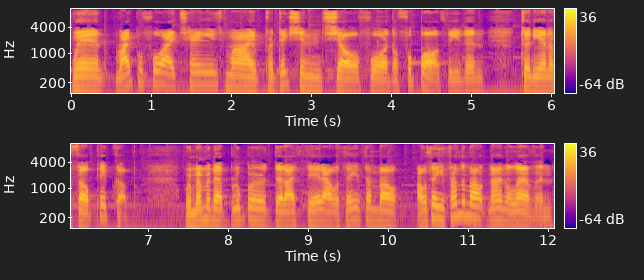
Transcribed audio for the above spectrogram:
when right before I changed my prediction show for the football season to the NFL pickup. Remember that blooper that I said? I was saying something about I was saying something about 9/11,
